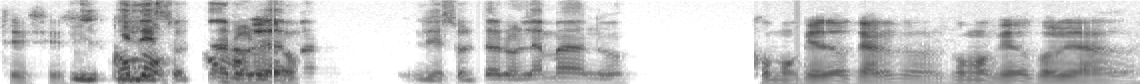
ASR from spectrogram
sí, sí. Y, le, soltaron la, le soltaron la mano. ¿Cómo quedó, ¿Cómo quedó colgado?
